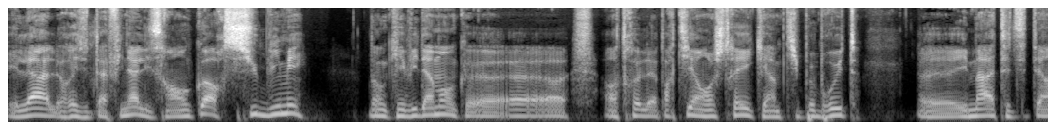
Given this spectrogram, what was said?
Et là, le résultat final, il sera encore sublimé. Donc évidemment que euh, entre la partie enregistrée qui est un petit peu brute et mat, etc.,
